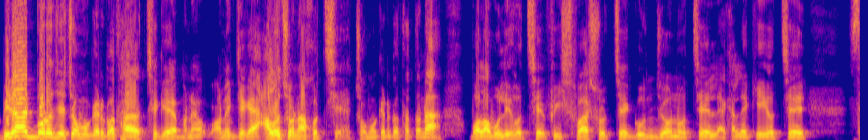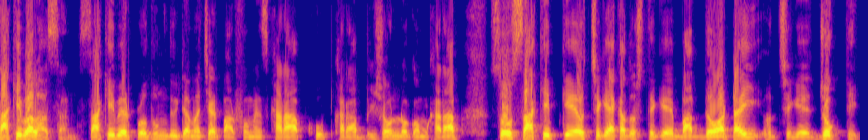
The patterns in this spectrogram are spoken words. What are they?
বিরাট বড় যে চমকের কথা হচ্ছে গিয়ে মানে অনেক জায়গায় আলোচনা হচ্ছে। চমকের কথা তো না, বলা বলি হচ্ছে, ফিসফাস হচ্ছে, গুঞ্জন হচ্ছে, লেখালেখি হচ্ছে। সাকিব আল হাসান, সাকিবের প্রথম দুইটা ম্যাচের পারফরমেন্স খারাপ, খুব খারাপ, ভীষণ রকম খারাপ। সো সাকিবকে হচ্ছে গিয়ে একাদশ থেকে বাদ দেওয়াটাই হচ্ছে গিয়ে যৌক্তিক।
